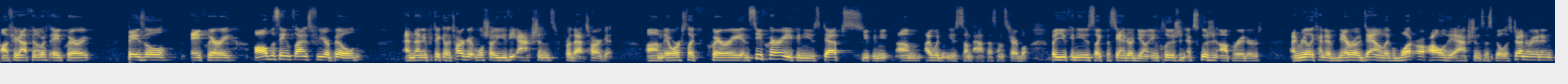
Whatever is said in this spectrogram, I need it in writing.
Uh, if you're not familiar with aQuery, Bazel, aQuery, all the same flags for your build, and then a particular target will show you the actions for that target. Um, it works like query and cquery. You can use deps. You can. Um, I wouldn't use somepath. That sounds terrible. But you can use like the standard, you know, inclusion, exclusion operators, and really kind of narrow down like what are all of the actions this build is generating.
